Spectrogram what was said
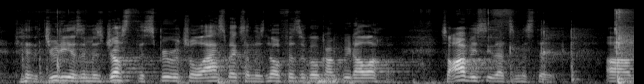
Judaism is just the spiritual aspects and there's no physical, concrete halacha. So obviously, that's a mistake. Um,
